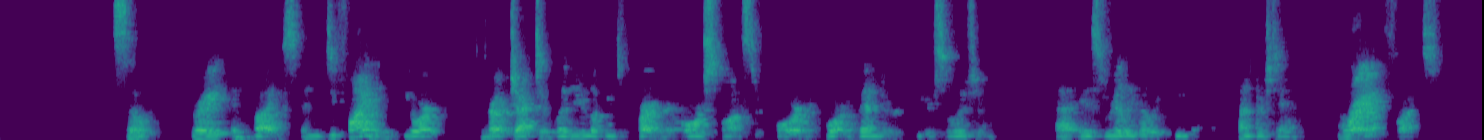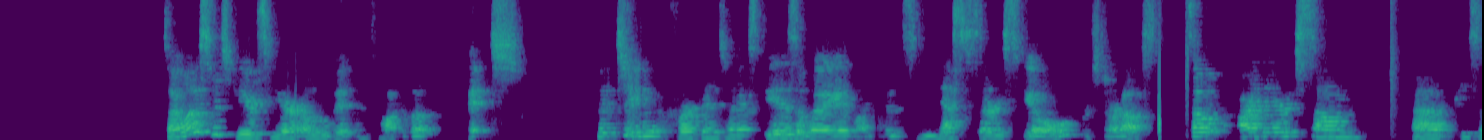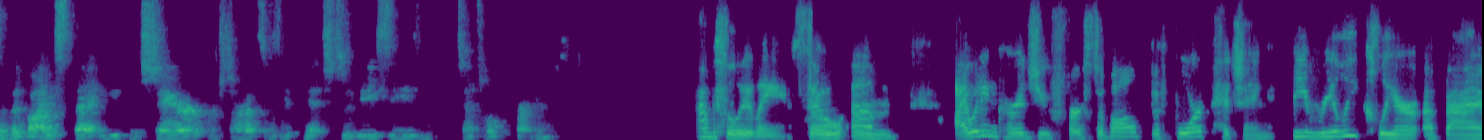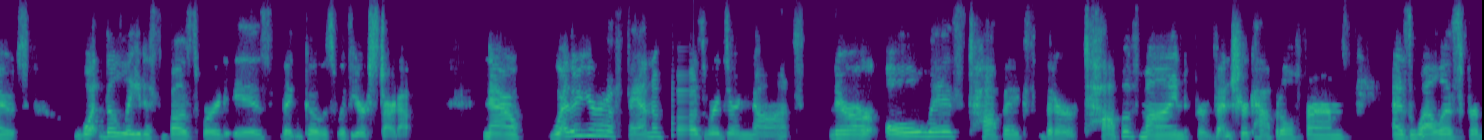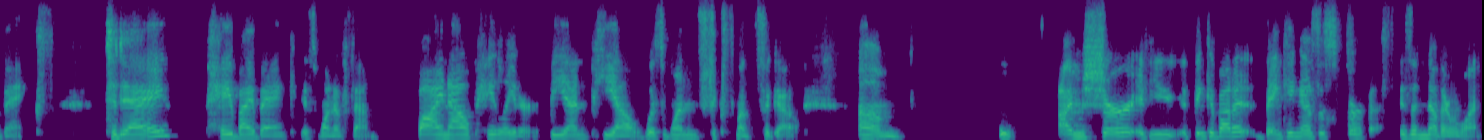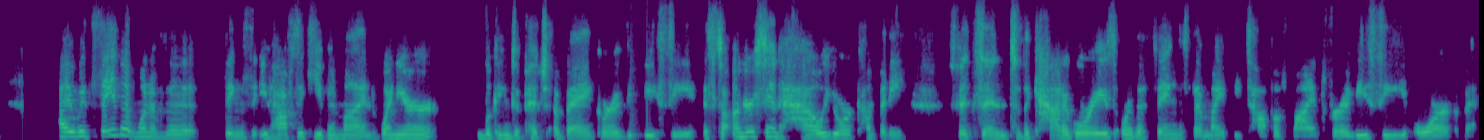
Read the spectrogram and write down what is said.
So great advice and defining your your objective, whether you're looking to partner or sponsor or or a vendor for your solution, uh, is really really key to understand right up front. So I want to switch gears here a little bit and talk about pitch. Pitching for fintechs is a way of life and it's a necessary skill for startups. So are there some uh, piece of advice that you could share for startups as they pitch to VCs and potential partners? Absolutely. So, um, I would encourage you, first of all, before pitching, be really clear about what the latest buzzword is that goes with your startup. Now, whether you're a fan of buzzwords or not, there are always topics that are top of mind for venture capital firms as well as for banks. Today, pay by bank is one of them. Buy now, pay later, BNPL was one six months ago. Um, I'm sure if you think about it, banking as a service is another one. I would say that one of the things that you have to keep in mind when you're looking to pitch a bank or a VC is to understand how your company fits into the categories or the things that might be top of mind for a VC or a bank.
